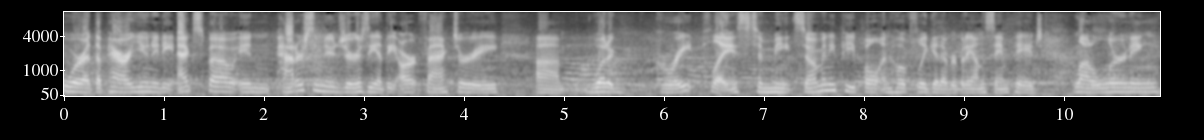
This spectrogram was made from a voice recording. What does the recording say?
We're at the Para Unity Expo in Paterson, New Jersey, at the Art Factory. Um, what a great place to meet so many people and hopefully get everybody on the same page. A lot of learning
